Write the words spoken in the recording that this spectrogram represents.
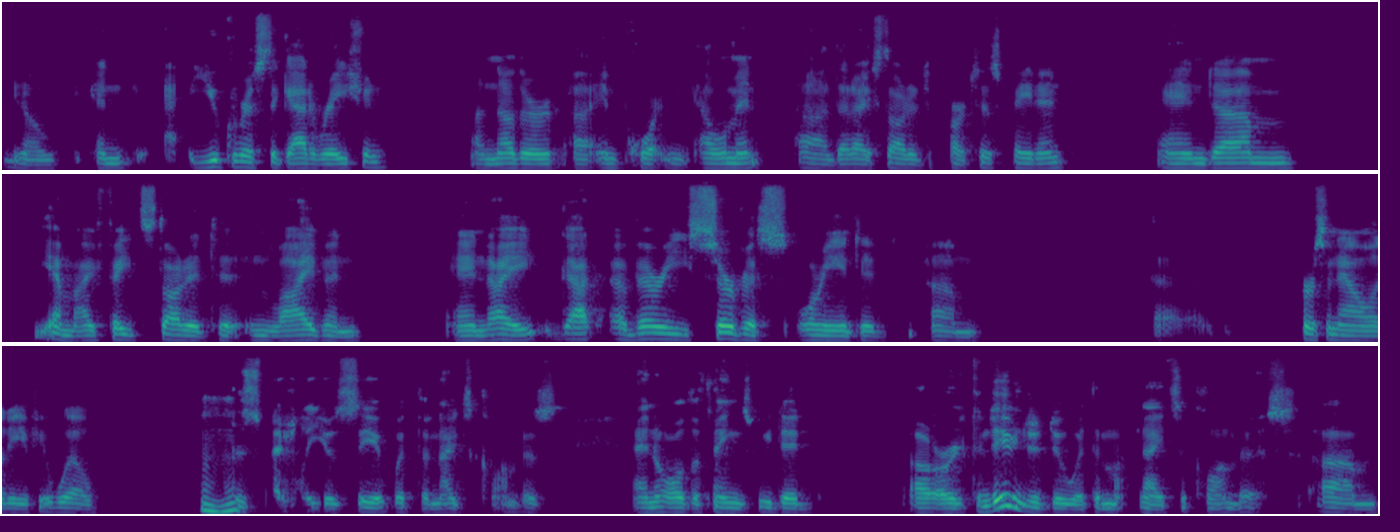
you know, and Eucharistic adoration, another uh, important element that I started to participate in and um, yeah, my faith started to enliven, and I got a very service-oriented um, uh, personality, if you will. Mm-hmm. Especially, you'll see it with the Knights of Columbus and all the things we did or continue to do with the Knights of Columbus. Um,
